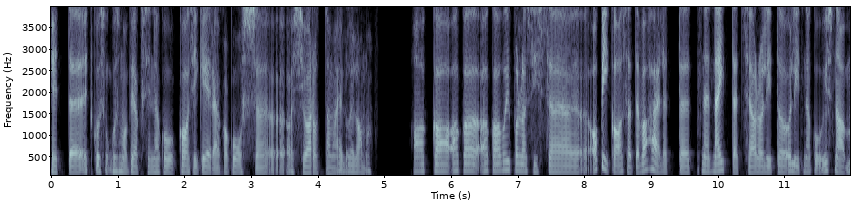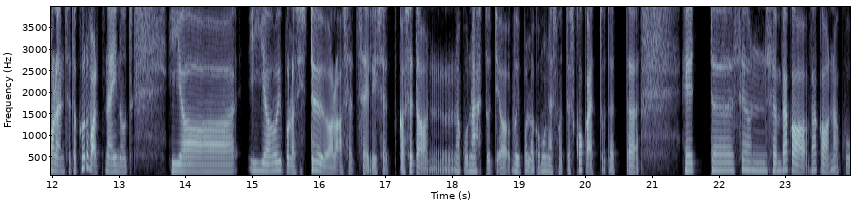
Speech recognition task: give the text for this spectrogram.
et, et kus, kus ma peaksin nagu gaasikeerajaga koos äh, asju arutama, elu elama aga, aga, aga võib-olla siis äh, abikaasade vahel, et, et need näited seal olid, olid nagu üsna, ma olen seda kõrvalt näinud. Ja, ja võib-olla siis tööalased sellised, ka seda on nagu nähtud ja võib-olla ka mõnes mõttes kogetud, et et see on, see on väga, väga nagu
